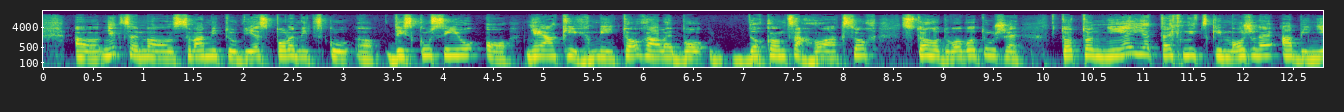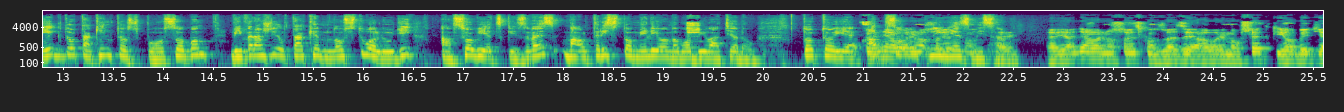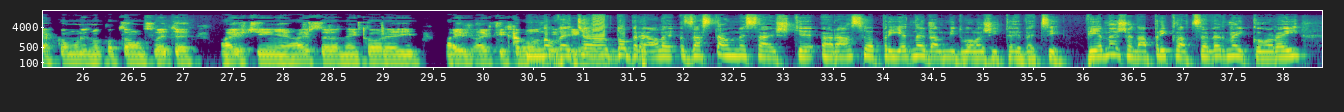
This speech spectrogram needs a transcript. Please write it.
Nechcem s vami tu viesť polemickú diskusiu o nejakých mýtoch alebo dokonca hoaxoch z toho dôvodu, že toto nie je technicky možné, aby niekto takýmto spôsobom vyvražil také množstvo ľudí a Sovietský zväz mal 300 miliónov obyvateľov. Toto je absolútny nezmysel. Ja nehovorím o Sovjetskom zväze, ja hovorím o všetkých obetiach komunizmu po celom svete, aj v Číne, aj v Severnej Koreji, aj, aj v týchto rôznych... No veď, dobre, ale zastavme sa ešte raz pri jednej veľmi dôležitej veci. Vieme, že napríklad v Severnej Koreji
